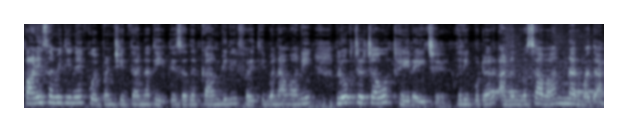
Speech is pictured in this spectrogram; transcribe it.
પાણી સમિતિને કોઈ પણ ચિંતા નથી. તે સદર કામગીરી ફરીથી બનાવવાની લોકચર્ચાઓ થઈ રહી છે. રિપોર્ટર આનંદ વસાવા, નર્મદા.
